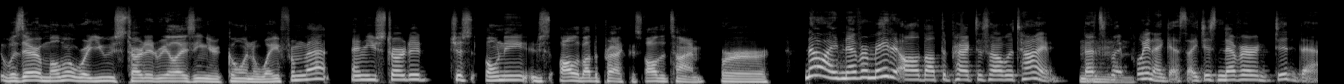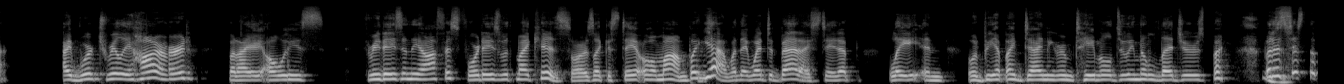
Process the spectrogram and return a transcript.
was there a moment where you started realizing you're going away from that and you started just owning just all about the practice all the time? Or no, I never made it all about the practice all the time. That's mm-hmm. my point, I guess. I just never did that. I worked really hard, but I always three days in the office, four days with my kids. So I was like a stay at home mom. But yeah, when they went to bed, I stayed up late and would be at my dining room table doing the ledgers. But but it's just the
